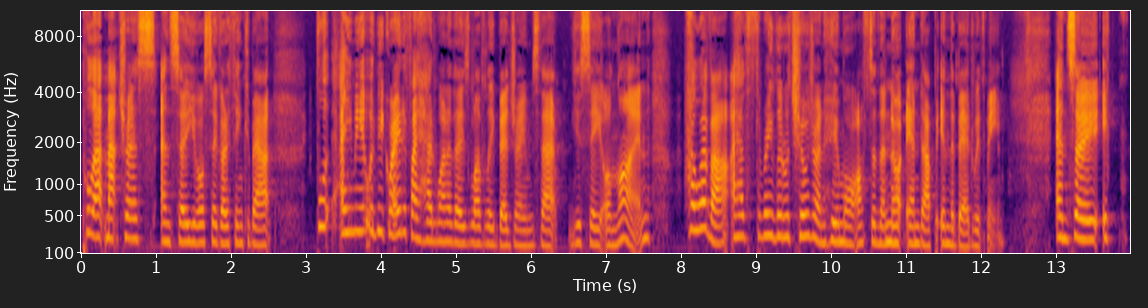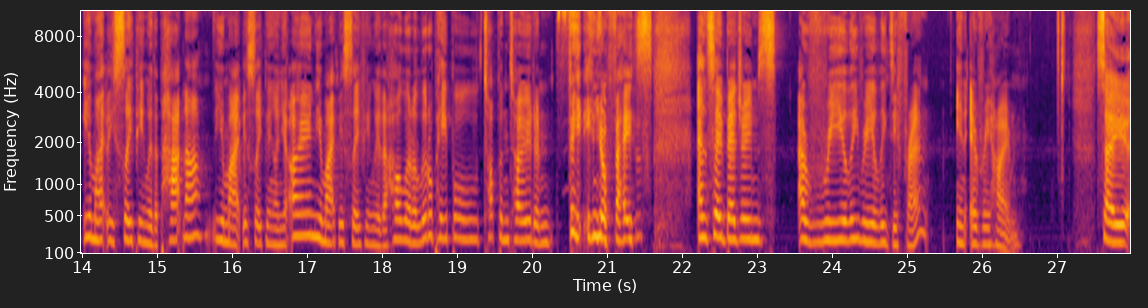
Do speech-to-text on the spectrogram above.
pull out mattress. And so you've also got to think about, Amy, it would be great if I had one of those lovely bedrooms that you see online. However, I have three little children who more often than not end up in the bed with me. And so it, you might be sleeping with a partner, you might be sleeping on your own, you might be sleeping with a whole lot of little people, top and toed and feet in your face. And so bedrooms are really, really different in every home. So,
